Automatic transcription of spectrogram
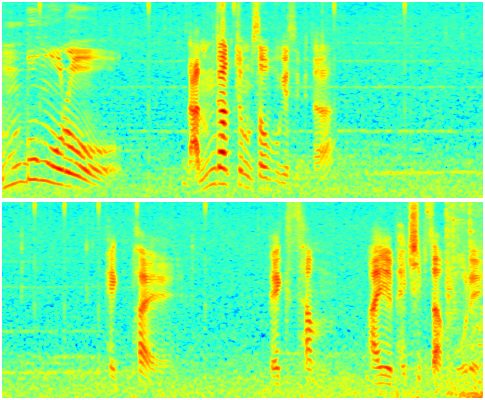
돈봉으로 남각 좀 써보겠습니다. 108, 103, 아예 113 뭐래?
